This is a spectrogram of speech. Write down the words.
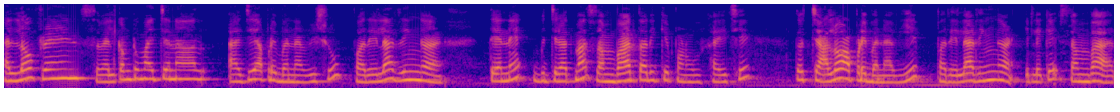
Hello friends welcome to my channel આજે આપણે બનાવીશું ભરેલા રીંગણ. તેને ગુજરાતમાં સંભાર તરીકે પણ ઓળખાય છે. તો ચાલો આપણે બનાવીએ ભરેલા રીંગણ, એટલે કે સંભાર.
